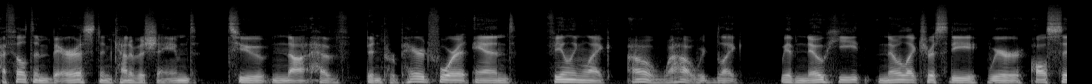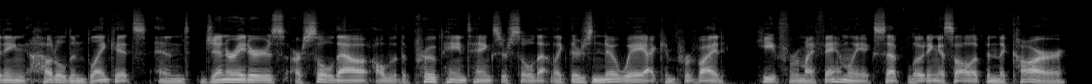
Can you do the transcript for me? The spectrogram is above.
I felt embarrassed and kind of ashamed to not have been prepared for it and feeling like, oh, wow, we're like, we have no heat, no electricity. We're all sitting huddled in blankets, and generators are sold out. All of the propane tanks are sold out. Like, there's no way I can provide heat for my family except loading us all up in the car,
